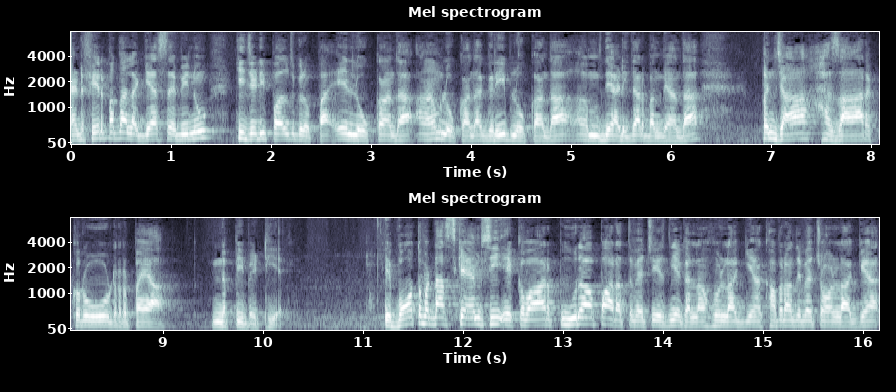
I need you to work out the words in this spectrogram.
ਐਂਡ ਫਿਰ ਪਤਾ ਲੱਗਿਆ ਸੈਬੀ ਨੂੰ ਕਿ ਜਿਹੜੀ ਪਲਸ ਗਰੁੱਪ ਆ, ਇਹ ਲੋਕਾਂ ਦਾ, ਆਮ ਲੋਕਾਂ ਦਾ, ਗਰੀਬ ਲੋਕਾਂ ਦਾ ਦਿਹਾੜੀਦਾਰ ਬੰਦਿਆਂ ਦਾ 50000 ਕਰੋੜ ਰੁਪਇਆ ਨੱਪੀ ਬੈਠੀ ਹੈ। ਇਹ ਬਹੁਤ ਵੱਡਾ ਸਕੈਮ ਸੀ। ਇੱਕ ਵਾਰ ਪੂਰਾ ਭਾਰਤ ਵਿੱਚ ਇਸ ਦੀਆਂ ਗੱਲਾਂ ਹੋਣ ਲੱਗ ਗਈਆਂ, ਖਬਰਾਂ ਦੇ ਵਿੱਚ ਆਉਣ ਲੱਗ ਗਿਆ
